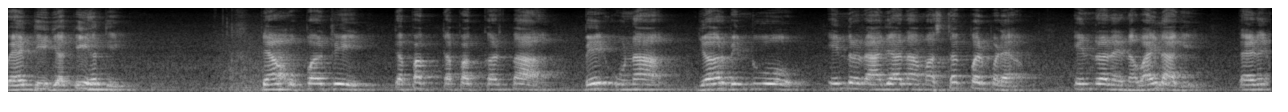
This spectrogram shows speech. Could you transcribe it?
વહેતી જતી હતી. ત્યાં ઉપરથી ટપક ટપક કરતા બે ઉના જળ બિંદુઓ ઇન્દ્ર રાજાના મસ્તક પર પડ્યા. ઇન્દ્રને નવાઈ લાગી. તેણે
